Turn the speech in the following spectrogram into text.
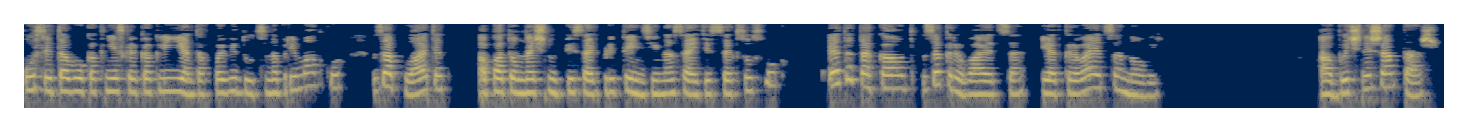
После того, как несколько клиентов поведутся на приманку, заплатят, а потом начнут писать претензии на сайте секс-услуг, этот аккаунт закрывается и открывается новый. Обычный шантаж.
